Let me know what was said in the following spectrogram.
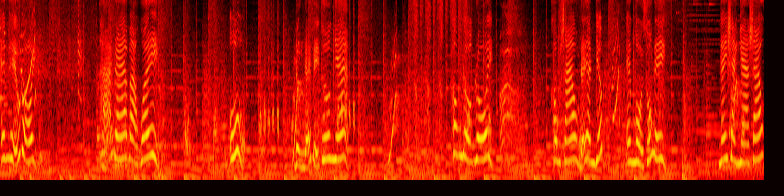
em hiểu rồi. Thả ra và quay. Ồ Đừng để bị thương nha. Không được rồi. Không sao, để anh giúp. Em ngồi xuống đi. Ngay sàn nhà sao?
